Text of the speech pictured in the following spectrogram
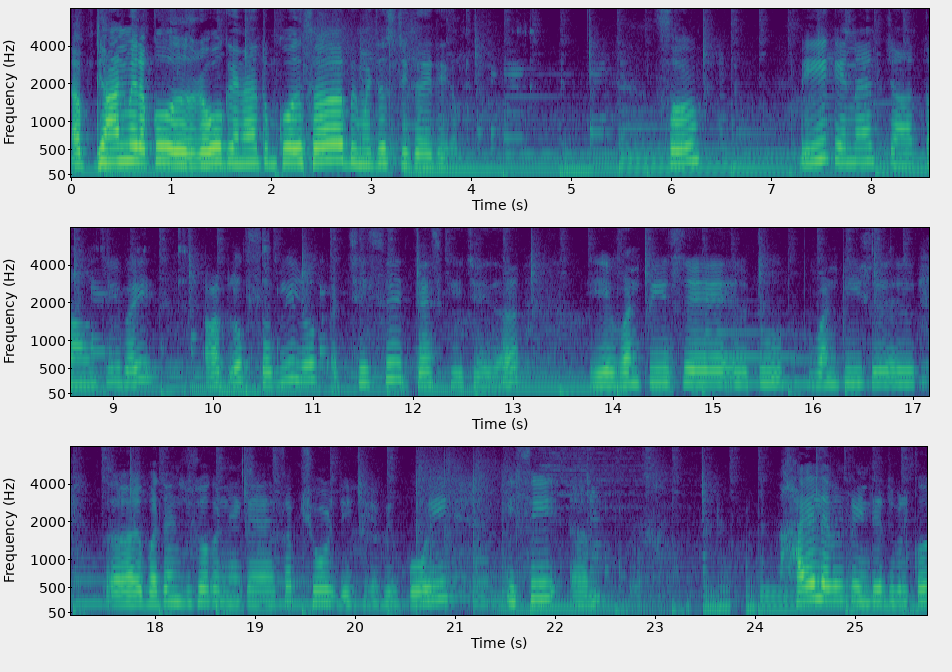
अब ध्यान में रखो, रहोगे ना, तुमको सब इमेजेस दिखाई देगा। सो मैं ये कहना चाहता हूँ कि भाई, आप लोग सभी लोग अच्छे से ड्रेस कीजिएगा। ये वन पीस से टू वन पीस बदन शो करने का सब छोड़ दीजिए। अभी कोई किसी हाई लेवल के इंडिविजुअल को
